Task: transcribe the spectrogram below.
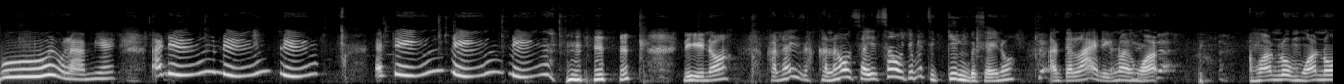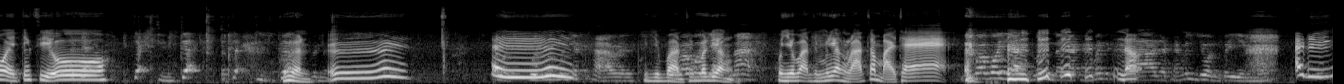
บุ้ยลาเมียอะดึงดึงดึงอะดึงดึง ดีเนาะขันให้ขันเฮาใส่เศร้าจะไมันสิกิ่งไปใส่เนาะอันตรายเด็กน้อยหัวหัวลมหัวโน้อยจังสิโอ้เพื่อนเอ้ยเอ้ยพยาบาลที่มาเลี้ยงพยาบาลที่มาเลี้ยงหลานสบายแท้ว่าบ่อยากมันนะอยากให้มันเนาะขาอยากให้มันโยนไปเองนะดึง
